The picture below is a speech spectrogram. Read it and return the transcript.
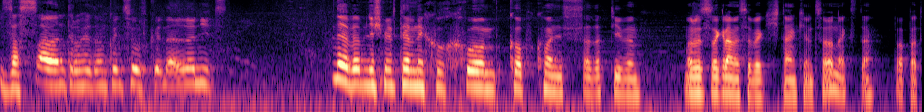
Zasałem trochę tą końcówkę, no ale nic. Nie wiem, nieśmiertelny ch- chłop, kop, koń z adaptywem. Może zagramy sobie jakiś tankiem, co? Nexta, papatki.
